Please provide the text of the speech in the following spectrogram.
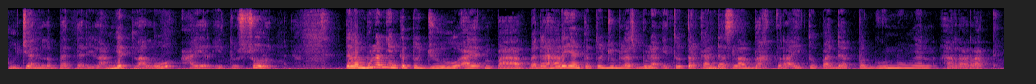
hujan lebat dari langit lalu air itu surut. Dalam bulan yang ketujuh ayat 4 pada hari yang ke-17 bulan itu terkandaslah bahtera itu pada pegunungan Ararat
